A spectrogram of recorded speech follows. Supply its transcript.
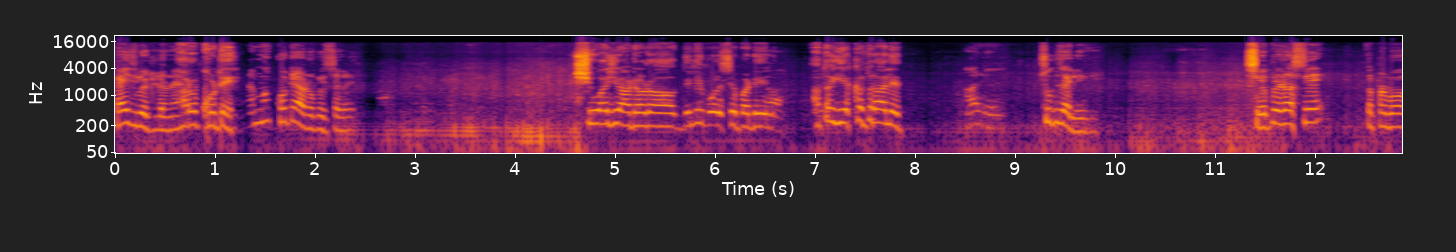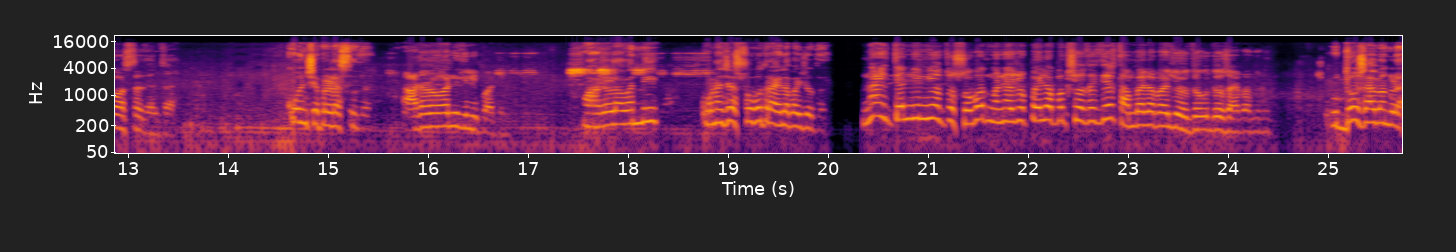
काहीच भेटलं नाही. आरोप खोटे. मग खोटे आरोप आहेत सगळे. शिवाजी आढळराव दिलीप वळसे पाटील आता एकत्र आलेत. आले. चूक झाली. सेपरेट असते तर प्रभाव असता त्यांचा. कोण सेपरेट असतं आढळराव आणि दिलीप पाटील. मग आढळरावांनी कोणाच्या सोबत राहायला पाहिजे होतं? नाही त्यांनी मी होतो सोबत म्हणण्याचा पहिला पक्ष होता तेच थांबायला पाहिजे होतं उद्धव साहेबांकडे. उद्धव साहेबांकडे?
